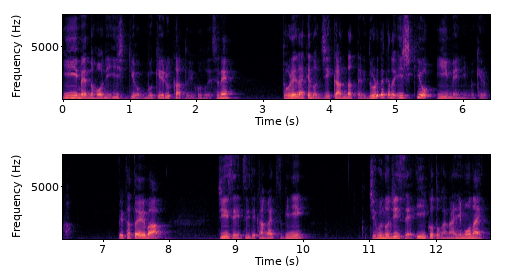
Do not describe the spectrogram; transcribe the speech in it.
いい面の方に意識を向けるかということですよね。どれだけの時間だったり、どれだけの意識をいい面に向けるか。で、例えば、人生について考えたときに、自分の人生いいことが何もない。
